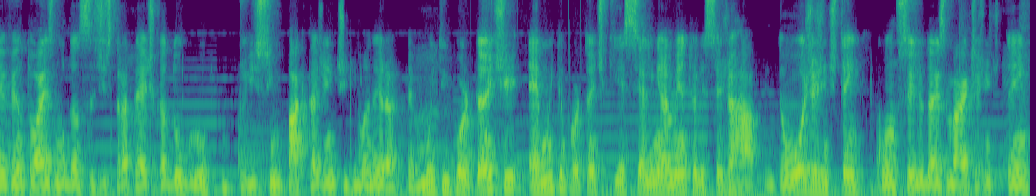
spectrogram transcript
eventuais mudanças de estratégica do grupo. Isso impacta a gente de maneira é, muito importante. É muito importante que esse alinhamento ele seja rápido. Então hoje a gente tem conselho da Smart, a gente tem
